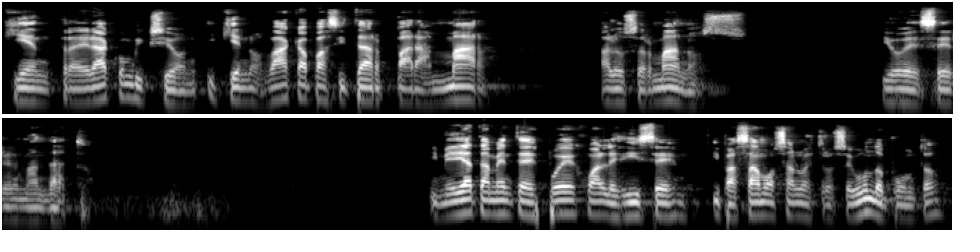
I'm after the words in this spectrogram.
quien traerá convicción y quien nos va a capacitar para amar a los hermanos y obedecer el mandato. Inmediatamente después Juan les dice, y pasamos a nuestro segundo punto,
